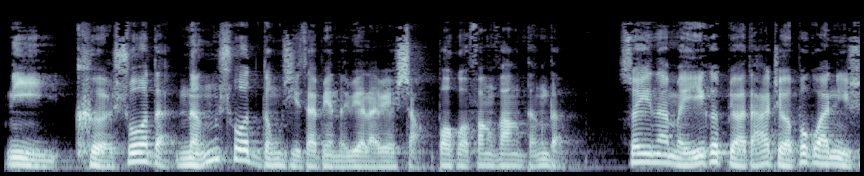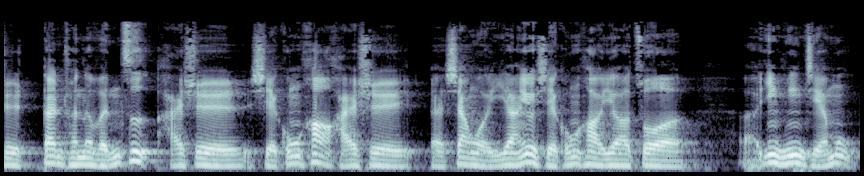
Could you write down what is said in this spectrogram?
你可说的、能说的东西在变得越来越少，包括芳芳等等。所以呢，每一个表达者，不管你是单纯的文字，还是写公号，还是呃像我一样又写公号又要做呃音频节目，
